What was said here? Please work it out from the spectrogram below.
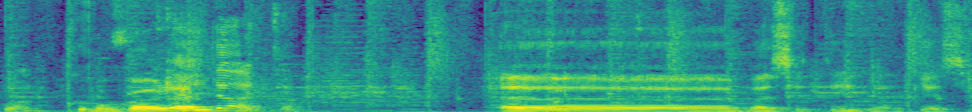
Pourquoi Comment Pourquoi Quelle date? Euh, bah, c'était il y a 6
